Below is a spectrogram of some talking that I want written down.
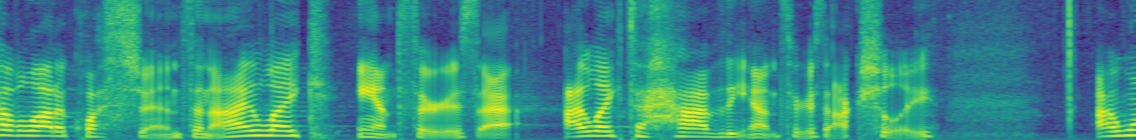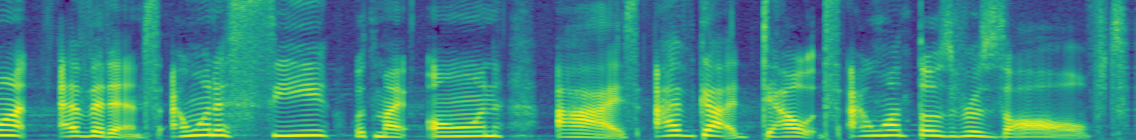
have a lot of questions and I like answers. I, I like to have the answers, actually. I want evidence. I want to see with my own eyes. I've got doubts. I want those resolved.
